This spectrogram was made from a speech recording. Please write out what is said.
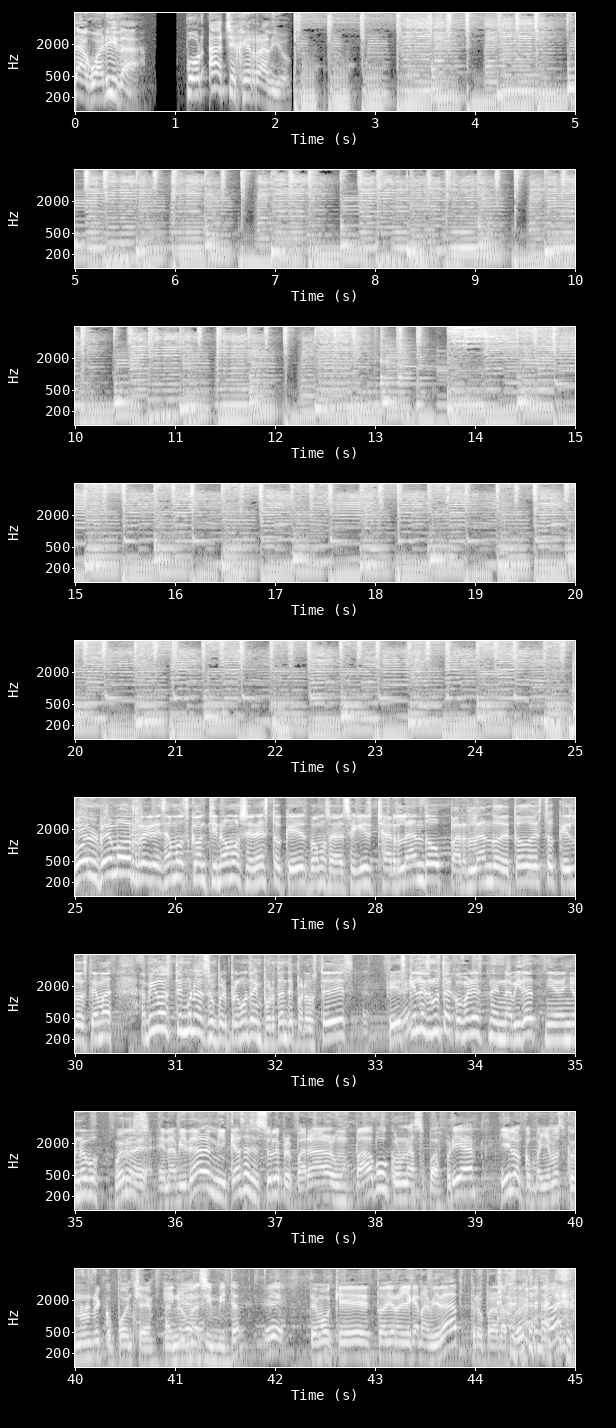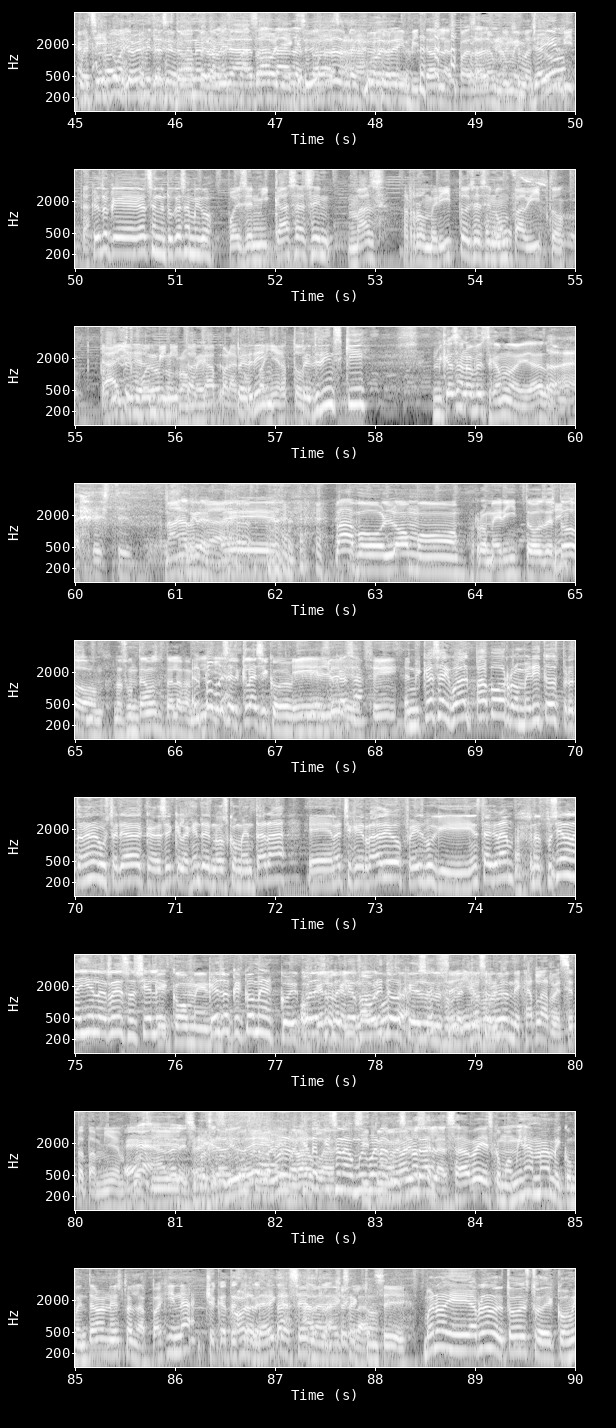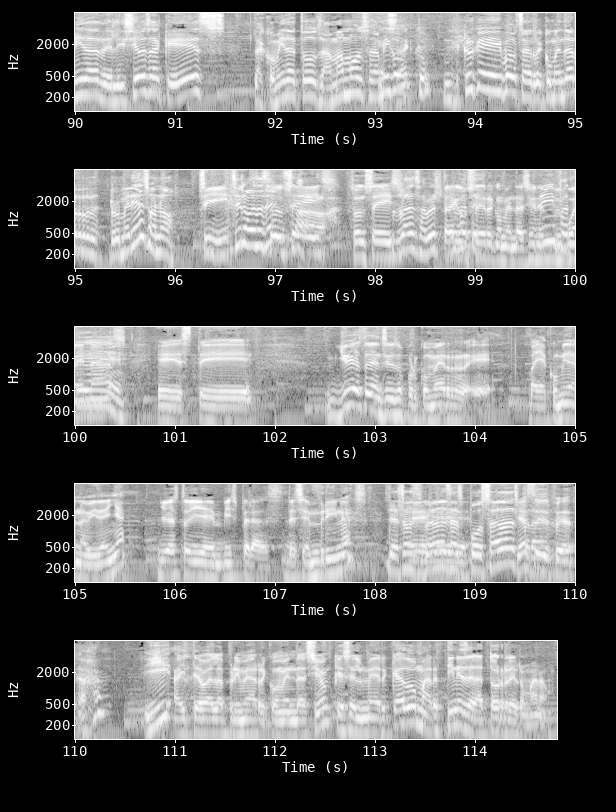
La guarida por HG Radio. Volvemos, regresamos, continuamos en esto que es, vamos a seguir charlando, parlando de todo esto que es los temas. Amigos, tengo una super pregunta importante para ustedes, que es, ¿qué les gusta comer en Navidad y en Año Nuevo? Bueno, eh, en Navidad en mi casa se suele preparar un pavo con una sopa fría y lo acompañamos con un rico ponche. ¿Y no más invitan? Eh, temo que todavía no llega Navidad, pero para la próxima. Pues sí, ¿cómo te voy a invitar si todavía no es Navidad? Oye, ¿qué las te pasadas pasa? me pude haber invitado en las pasadas y no me. Jair, invita. ¿qué es lo que hacen en tu casa, amigo? Pues en mi casa hacen más romeritos y hacen un pavito. Hay un buen vinito acá para acompañar todo. Pedrinsky. En mi casa no festejamos Navidad. Ah, este. No, no te creas. Eh, pavo, lomo, romeritos, de Sí, todo. Nos juntamos con toda la El familia. pavo es el clásico. ¿Y en Sí, tu casa? Sí. En mi casa igual, pavo, romeritos, pero también me gustaría que, hacer que la gente nos comentara en HG Radio, Facebook y Instagram, que nos pusieran ahí en las redes sociales. ¿Qué comen? ¿Qué es lo que comen? ¿Cuál qué es es su lo que platillo les más favorito? gusta? ¿Qué es su Sí, Sí, y platillo no se favorito? olviden dejar la receta también. Eh, Pues sí. ándale, sí, porque Exacto. si, Eh, bueno, ¿qué tal que es una muy si buena tu mamá no receta? se la sabe, es como, mira, mamá, me comentaron esto en la página, chécate esta Órale, hay que receta. hacerla, exacto. sí. Bueno, y hablando de todo esto de comida deliciosa que es la comida, todos la amamos, amigo. Exacto. Creo que íbamos a recomendar romerías o no. Sí, ¿Sí lo vas a hacer? Son seis, Ah. son seis. Pues vas, a ver, Traigo seis recomendaciones muy buenas. Este, yo ya estoy ansioso por comer, eh, vaya, comida navideña. Yo ya estoy en vísperas decembrinas. Ya estamos esperando esas posadas Ya para- estoy Ajá. Y ahí te va la primera recomendación, que es el Mercado Martínez de la Torre, hermano.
